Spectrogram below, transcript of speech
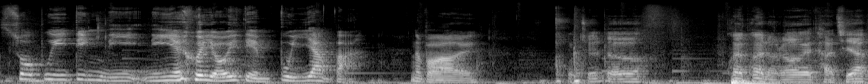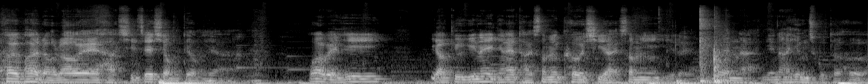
说不一定你你也会有一点不一样吧？那爸爸嘞？我觉得快快乐乐的读册，快快乐乐的学习，这上重要。我袂去要求囡仔一定要读什么科系啊，什么系嘞，免啦，囡仔兴趣就好啊。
